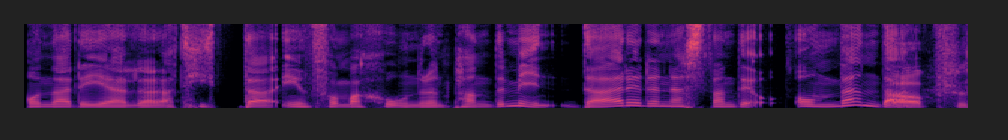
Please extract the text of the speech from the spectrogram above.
och när det gäller att hitta information runt pandemin, där är det nästan det omvända. Ja,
